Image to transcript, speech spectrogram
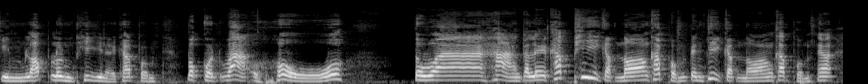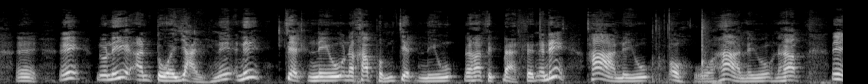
กิมล็อบรุ่นพี่หน่อยครับ ผม ปรากฏว่า โอ้โห ตัวห่างกันเลยครับ พี่กับน้องครับ ผมเป็นพี่กับน้องครับ ผมนะเอ้เอ้ตัวนี้อันตัวใหญ่นี่อันนี้เจ็ดนิ้วนะครับผมเจ็ดนิ้วนะครับสิบแปดเซนอันนี้ห้านิ้ว โอ้โหห้านิ้วนะครับ นี่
